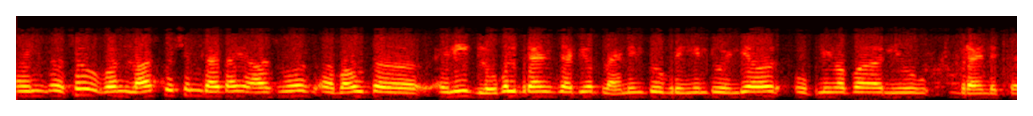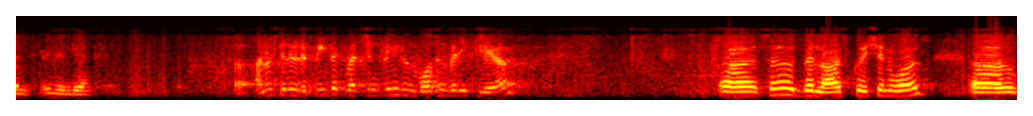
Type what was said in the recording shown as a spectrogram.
And uh, so one last question that I asked was about uh, any global brands that you're planning to bring into India or opening up a new brand itself in India. Uh, can you repeat the question please? It wasn't very clear. Uh, sir, the last question was uh,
